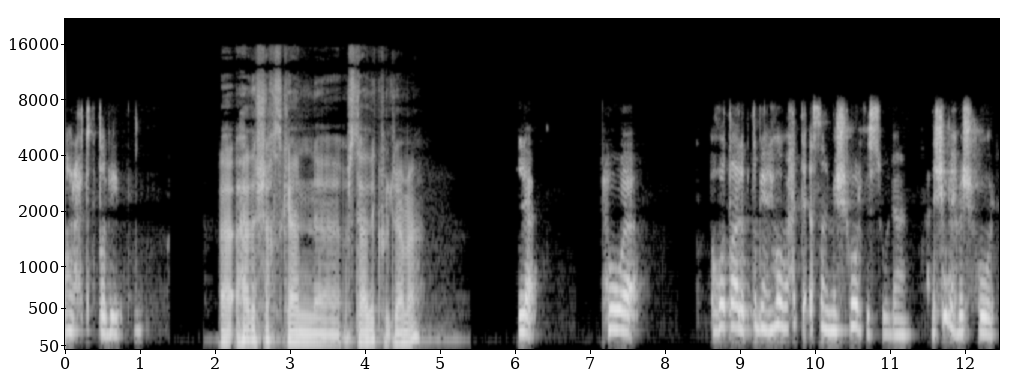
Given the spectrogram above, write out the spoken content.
ما رحت الطبيب. آه هذا الشخص كان آه أستاذك في الجامعة؟ لا. هو هو طالب طب يعني هو حتى أصلا مشهور في السودان. يعني شبه مشهور.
